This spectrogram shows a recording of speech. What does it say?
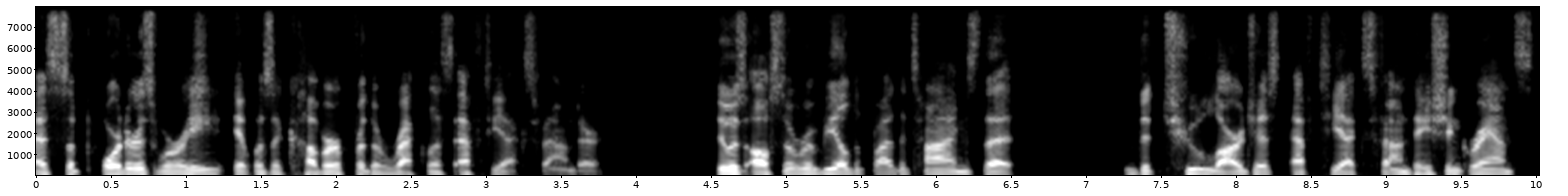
as supporters worry it was a cover for the reckless FTX founder. It was also revealed by the Times that the two largest FTX Foundation grants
